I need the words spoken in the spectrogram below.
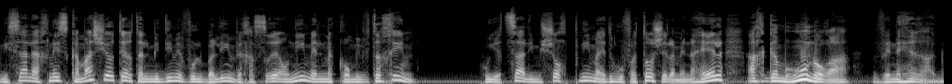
ניסה להכניס כמה שיותר תלמידים מבולבלים וחסרי אונים אל מקום מבטחים. הוא יצא למשוך פנימה את גופתו של המנהל, אך גם הוא נורה ונהרג.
